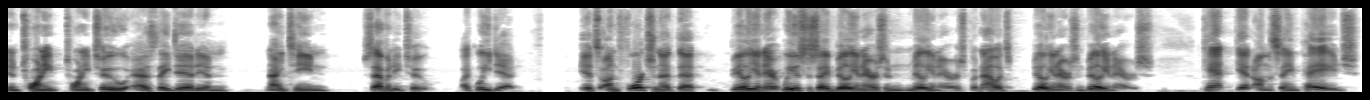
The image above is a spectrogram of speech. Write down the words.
in 2022 as they did in 1972, like we did. It's unfortunate that billionaire, we used to say billionaires and millionaires, but now it's billionaires and billionaires can't get on the same page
